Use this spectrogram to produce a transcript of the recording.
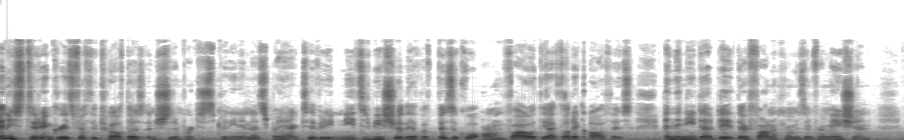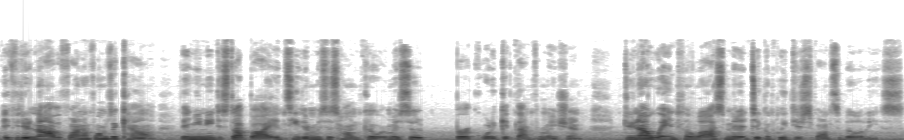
Any student in grades 5th through 12th that is interested in participating in a spring activity needs to be sure they have a physical on file with the athletic office, and they need to update their Final Forms information. If you do not have a Final Forms account, then you need to stop by and see either Mrs. Homco or Mr. Burke to get that information. Do not wait until the last minute to complete your responsibilities.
